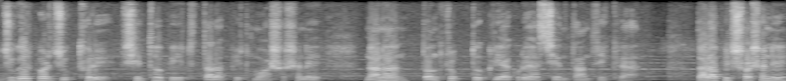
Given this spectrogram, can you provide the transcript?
যুগের পর যুগ ধরে সিদ্ধপীঠ, তারাপীঠ, মহাশ্মশানে নানান তন্ত্রোক্ত ক্রিয়া করে আসছেন তান্ত্রিকরা। তারাপীঠ শ্মশানে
